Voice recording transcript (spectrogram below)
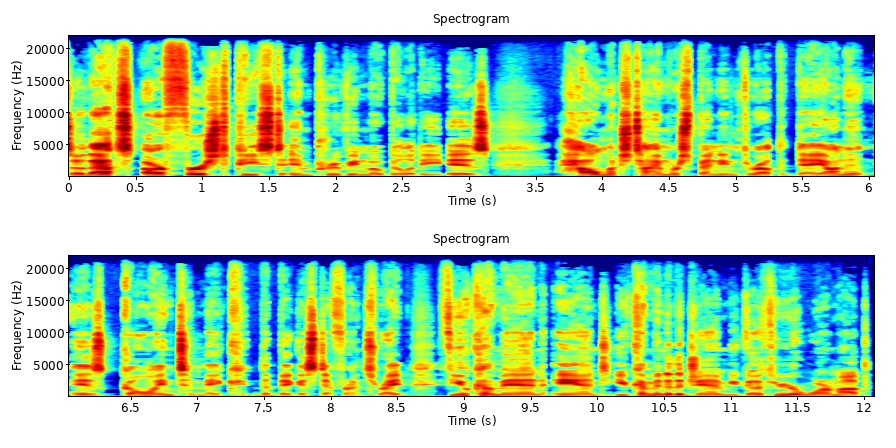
So that's our first piece to improving mobility is how much time we're spending throughout the day on it is going to make the biggest difference, right? If you come in and you come into the gym, you go through your warm up,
